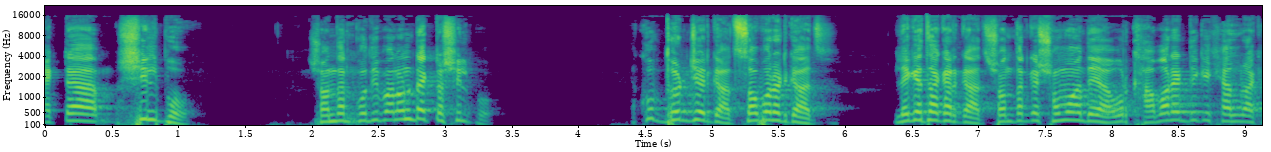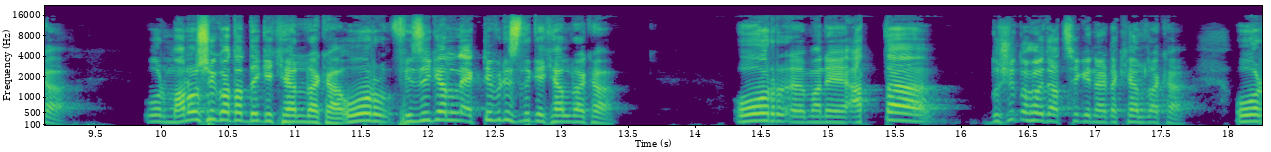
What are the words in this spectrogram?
একটা শিল্প। সন্তান প্রতিপালনটা একটা শিল্প। খুব ধৈর্যের কাজ, সবরের কাজ, লেগে থাকার কাজ, সন্তানকে সময় দেওয়া ওর খাবারের দিকে খেয়াল রাখা, ওর মানসিকতার দিকে খেয়াল রাখা, ওর ফিজিক্যাল অ্যাক্টিভিটিস দিকে খেয়াল রাখা, ওর মানে আত্মা দূষিত হয়ে যাচ্ছে কিনা এটা খেয়াল রাখা, ওর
